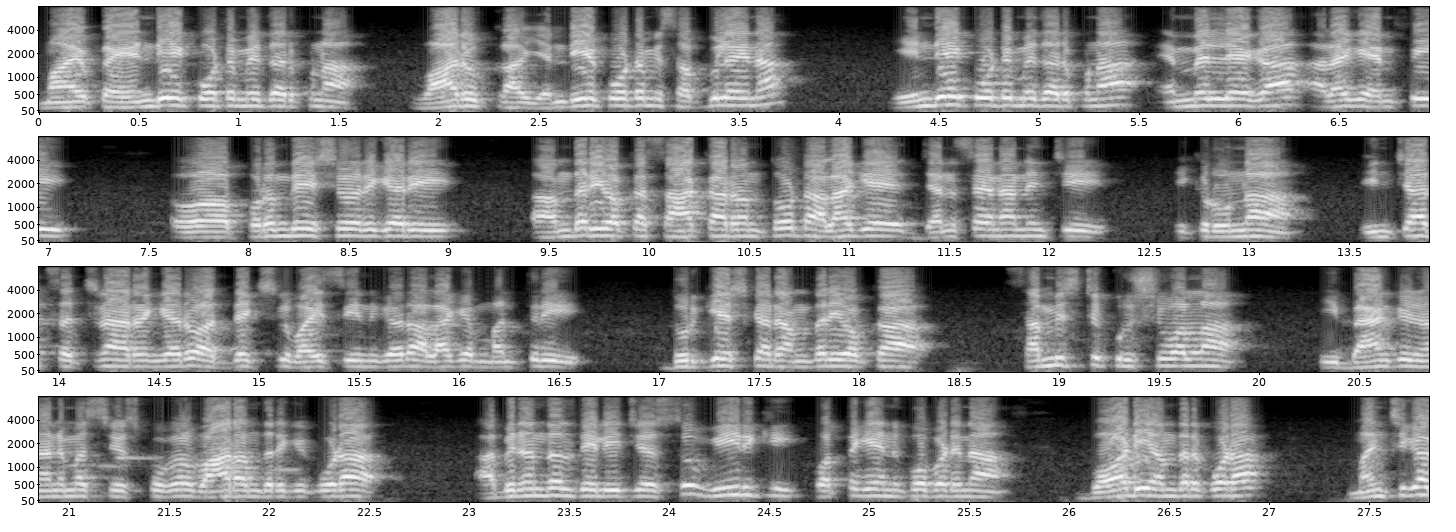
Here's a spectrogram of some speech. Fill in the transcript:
మా యొక్క ఎన్డీఏ కూటమి తరపున వారు ఎన్డీఏ కూటమి సభ్యులైన ఎన్డీఏ కూటమి తరపున ఎమ్మెల్యేగా అలాగే ఎంపీ పురంధేశ్వరి గారి అందరి యొక్క సహకారంతో అలాగే జనసేన నుంచి ఇక్కడ ఉన్న ఇన్ఛార్జ్ సత్యనారాయణ గారు అధ్యక్షులు వైసీని గారు అలాగే మంత్రి దుర్గేష్ గారు అందరి యొక్క సమిష్టి కృషి వలన ఈ బ్యాంక్ యునానిమస్ చేసుకోగల వారందరికీ కూడా అభినందనలు తెలియజేస్తూ వీరికి కొత్తగా ఎన్నుకోబడిన బాడీ అందరు కూడా మంచిగా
